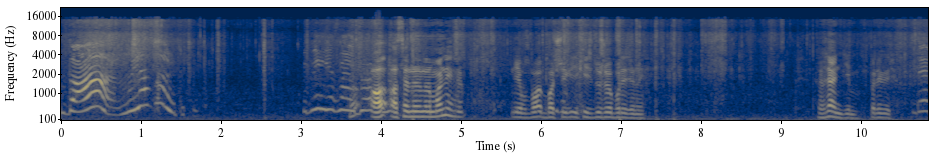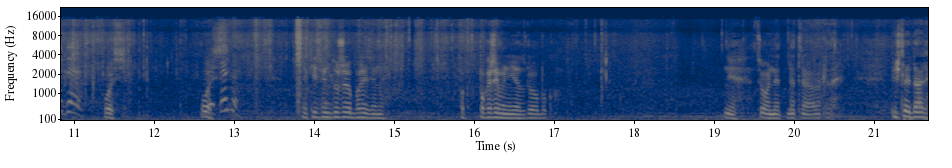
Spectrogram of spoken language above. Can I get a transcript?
Да, ну я знаю такий. Такий я знаю. А, а це не нормальний гриб? Я бачу якийсь дуже обрізаний. Глянь, Дім, перевір. Де, де? Ось. Ось. Де, де? Якийсь він дуже обгризений. Покажи мені я з другого боку. Ні, цього не, не треба викидати. Пішли далі.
